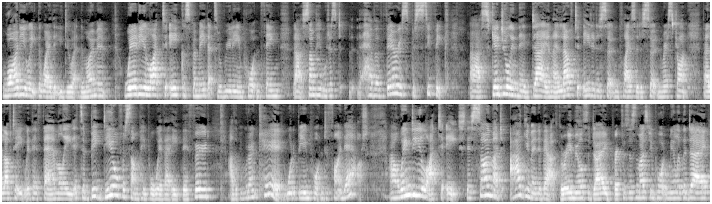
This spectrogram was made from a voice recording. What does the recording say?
Why do you eat the way that you do at the moment? Where do you like to eat? Because for me, that's a really important thing. Uh, some people just have a very specific uh, schedule in their day and they love to eat at a certain place, at a certain restaurant. They love to eat with their family. It's a big deal for some people where they eat their food. Other people don't care. Would it be important to find out? Uh, when do you like to eat? There's so much argument about three meals a day. Breakfast is the most important meal of the day.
